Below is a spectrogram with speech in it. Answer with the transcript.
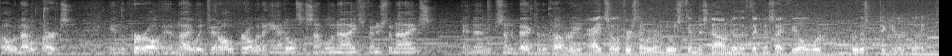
all the metal parts in the pearl and I would fit all the pearl to the handles, assemble the knives, finish the knives, and then send it back to the cutlery. All right, so the first thing we're going to do is thin this down to the thickness I feel will work for this particular blade.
